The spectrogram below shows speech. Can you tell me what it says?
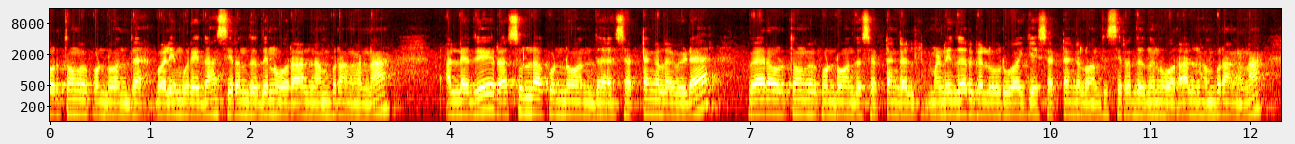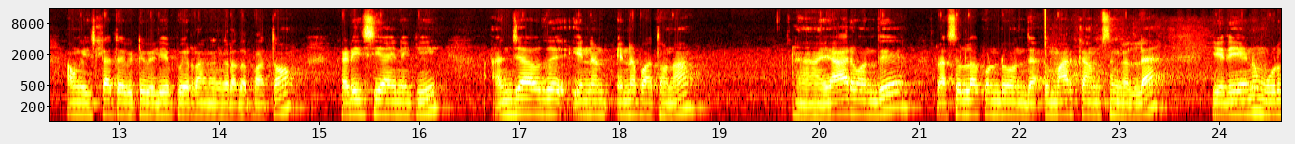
ஒருத்தவங்க கொண்டு வந்த வழிமுறை தான் சிறந்ததுன்னு ஒரு ஆள் நம்புகிறாங்கன்னா அல்லது ரசுல்லா கொண்டு வந்த சட்டங்களை விட வேற ஒருத்தவங்க கொண்டு வந்த சட்டங்கள் மனிதர்கள் உருவாக்கிய சட்டங்கள் வந்து சிறந்ததுன்னு ஒரு ஆள் நம்புகிறாங்கன்னா அவங்க இஸ்லாத்தை விட்டு வெளியே போயிடுறாங்கங்கிறத பார்த்தோம். கடைசியாக இன்றைக்கி அஞ்சாவது என்ன என்ன பார்த்தோன்னா யார் வந்து ரசுல்லா கொண்டு வந்த மார்க்க அம்சங்களில் எதையேனும் ஒரு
